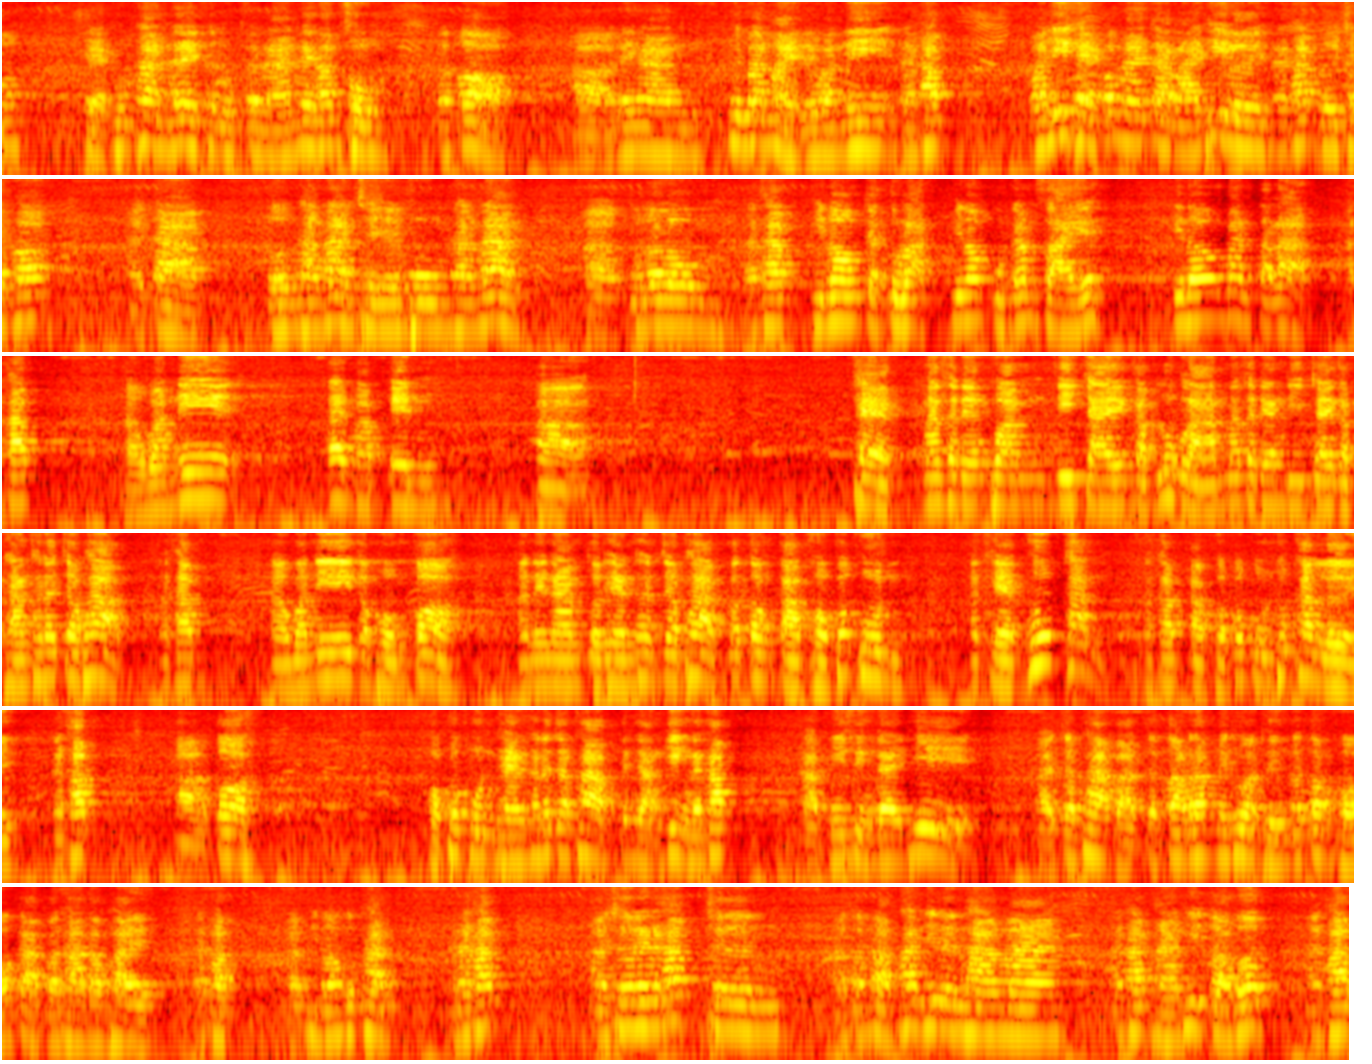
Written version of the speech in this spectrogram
แขกทุกท่านได้สนุกสนานได้รับชม แล้วก็ในงานขึ้นบ้านใหม่ในวันนี้นะครับ วันนี้แขกก็มาจากหลายที่เลยนะครับ โดยเฉพาะจากโซนทางด้านชัยภูมิทางด้านกุลลมนะครับ พี่น้องจัตุรัสพี่น้องกุดน้ำใส พี่น้องบ้านตลาดนะครับวันนี้ ได้มาเป็นแขกมาแสดงความดีใจกับลูกหลานมาแสดงดีใจกับทางคณะเจ้าภาพนะครับวันนี้กับผมก็อ่าในนามตัวแทนท่านเจ้าภาพก็ต้องกราบขอบพระคุณแขกทุกท่านนะครับกราบขอบพระคุณทุกท่านเลยนะครับก็ขอบพระคุณแทนคณะเจ้าภาพเป็นอย่างยิ่งนะครับหากมีสิ่งใดที่เจ้าภาพอาจจะต้อนรับไม่ทั่วถึงก็ต้องขอกราบประทานอภัยนะครับ พี่น้องทุกท่านนะครับเชิญเลยนะครับเชิญอ่าสำหรับท่านที่เดินทางมานะครับ หาที่จอดรถนะครับ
